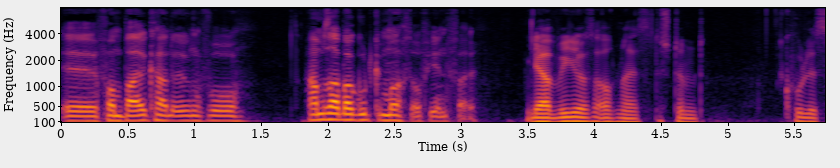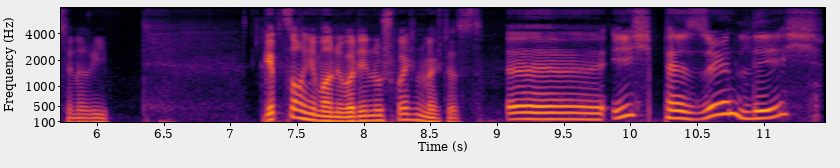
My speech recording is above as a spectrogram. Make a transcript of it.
äh, vom Balkan irgendwo. Haben sie aber gut gemacht, auf jeden Fall. Ja, Video ist auch nice, das stimmt. Coole Szenerie. Gibt's noch jemanden, über den du sprechen möchtest? Äh, ich persönlich.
